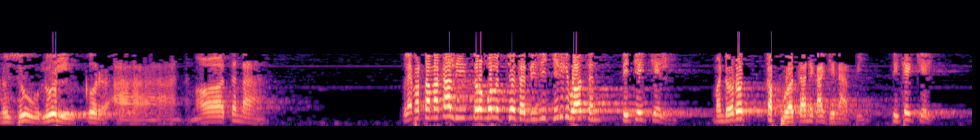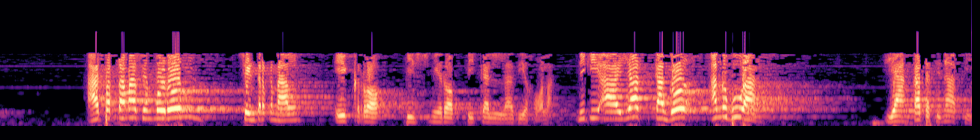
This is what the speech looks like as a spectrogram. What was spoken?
Nuzulul Quran. Ngoten nah. Lek pertama kali tolong juz dadi siji iki boten dicicil. Menurut kebuatan Kanjeng Nabi, dicicil. Ayat pertama sing turun sing terkenal Iqra bismi rabbikal ladzi khalaq. Niki ayat kanggo anubuah. Diangkat dari nabi.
